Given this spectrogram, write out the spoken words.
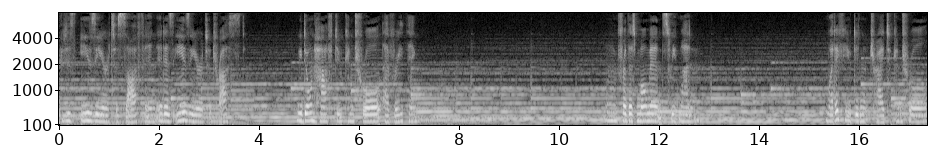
it is easier to soften, it is easier to trust. We don't have to control everything. For this moment, sweet one, what if you didn't try to control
